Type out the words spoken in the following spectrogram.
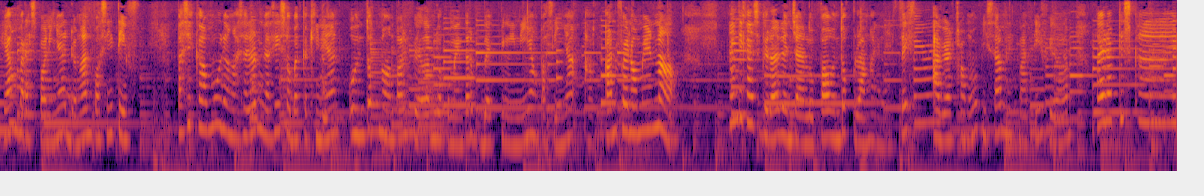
yang meresponinya dengan positif. Pasti kamu udah gak sadar gak sih sobat kekinian untuk nonton film dokumenter Blackpink ini yang pastinya akan fenomenal. Nantikan segera dan jangan lupa untuk berlangganan Netflix agar kamu bisa menikmati film Light Up The Sky.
